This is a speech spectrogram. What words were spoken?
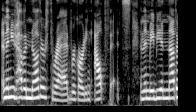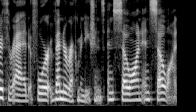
And then you'd have another thread regarding outfits, and then maybe another thread for vendor recommendations, and so on and so on.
